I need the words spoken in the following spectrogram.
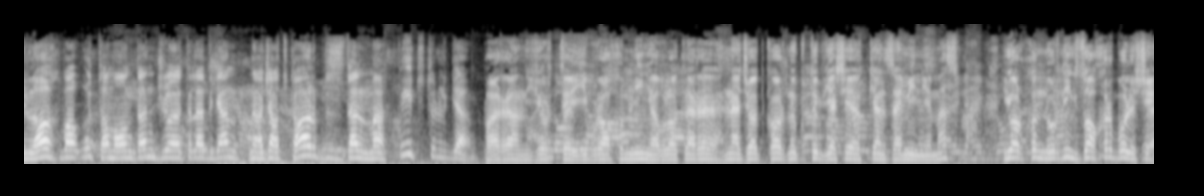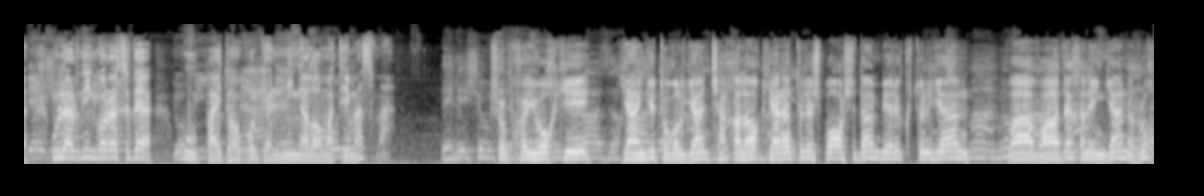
Iloh va u tomonidan jo'natiladigan najotkor bizdan maxfiy tutilgan. Paran yurti ibrohimning avlodlari najotkorni kutib yashayotgan zamin emasmi? Yorqin nurning zohir bo'lishi ularning orasida u paydo bo'lganining alomati emasmi? Shubha yo'qki yangi tug'ilgan chaqaloq yaratilish boshidan beri kutilgan va va'da qilingan ruh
